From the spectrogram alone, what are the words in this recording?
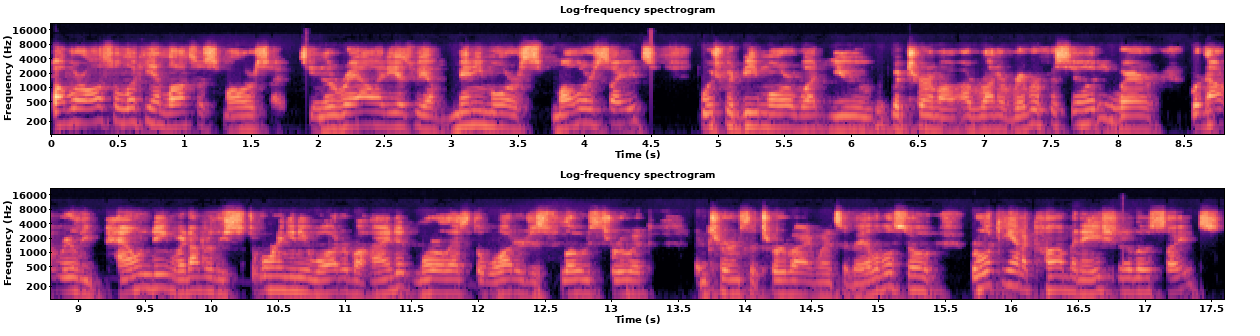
But we're also looking at lots of smaller sites. You know, the reality is we have many more smaller sites, which would be more what you would term a, a run of river facility, where we're not really ponding, we're not really storing any water behind it. More or less, the water just flows through it and turns the turbine when it's available. So we're looking at a combination of those sites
